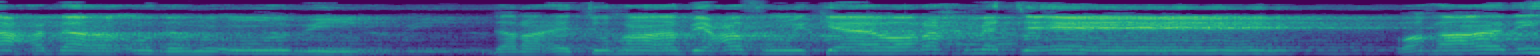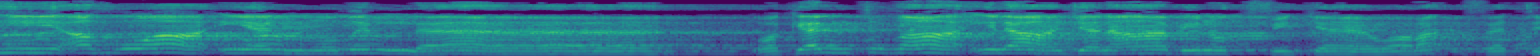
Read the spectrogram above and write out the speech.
أعباء ذنوبي درأتها بعفوك ورحمتك. وهذه أهوائي المضلة وكلتها إلى جناب لطفك ورأفتك.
